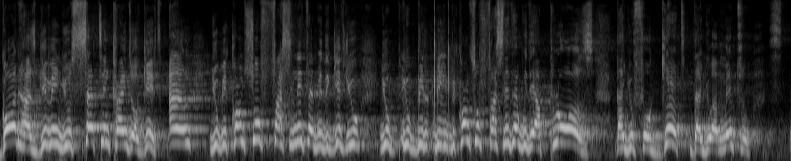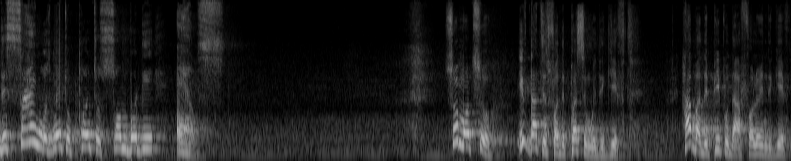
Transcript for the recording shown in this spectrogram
God has given you certain kinds of gifts, and you become so fascinated with the gift, you, you, you be, be, become so fascinated with the applause that you forget that you are meant to, the sign was meant to point to somebody else. So much so, if that is for the person with the gift, how about the people that are following the gift?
